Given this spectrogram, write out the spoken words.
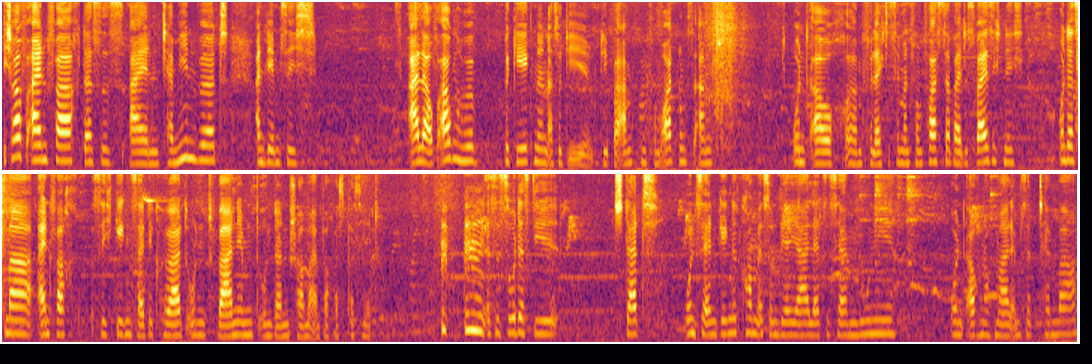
ich hoffe einfach, dass es ein Termin wird, an dem sich alle auf Augenhöhe begegnen, also die, die Beamten vom Ordnungsamt und auch ähm, vielleicht ist jemand vom Forstarbeit, das weiß ich nicht. Und dass man einfach sich gegenseitig hört und wahrnimmt und dann schauen wir einfach, was passiert. es ist so, dass die Stadt uns sehr entgegengekommen ist und wir ja letztes Jahr im Juni und auch nochmal im September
